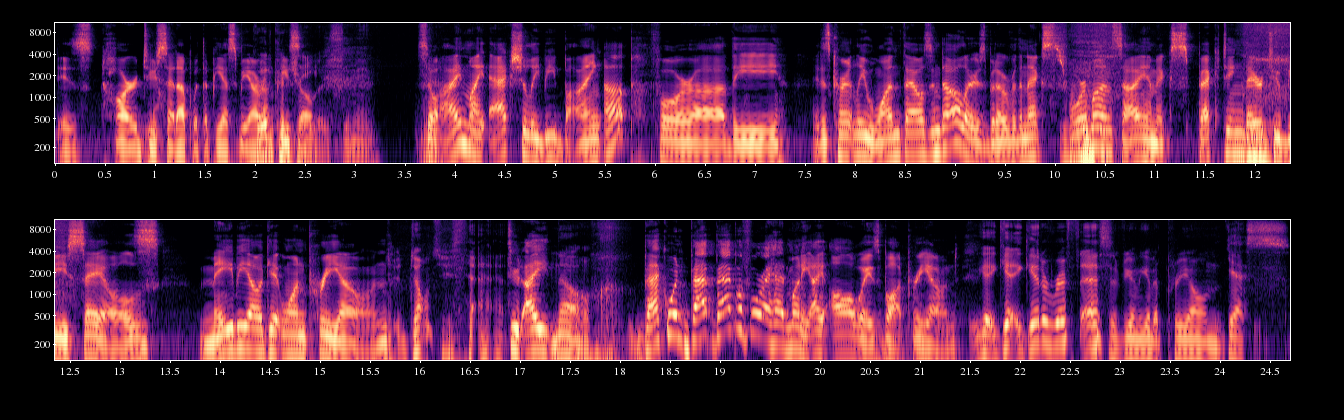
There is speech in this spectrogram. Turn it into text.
is hard to set up with the PSVR on Good PC. controllers, you mean? So I might actually be buying up for uh, the. It is currently one thousand dollars, but over the next four months, I am expecting there to be sales. Maybe I'll get one pre-owned, Don't do that. dude. I No. back when back back before I had money, I always bought pre-owned. Get, get get a Rift S if you're gonna get a pre-owned. yes.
